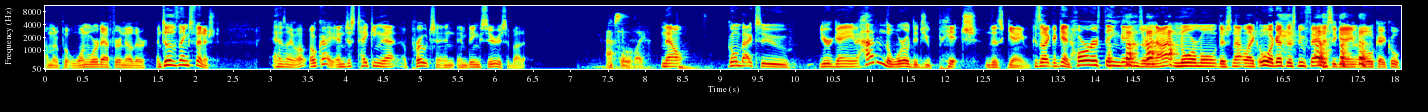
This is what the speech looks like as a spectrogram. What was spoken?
I'm going to put one word after another until the thing's finished. And I was like, well, okay, and just taking that approach and, and being serious about it. Absolutely. Now, going back to your game, how in the world did you pitch this game? Because, like, again, horror theme games are not normal. There's not like, oh, I got this new fantasy game. Oh, okay, cool.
